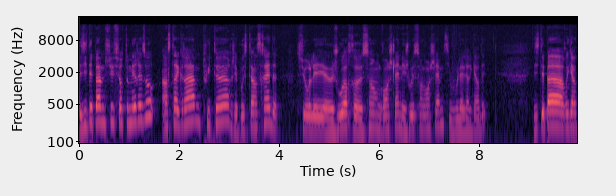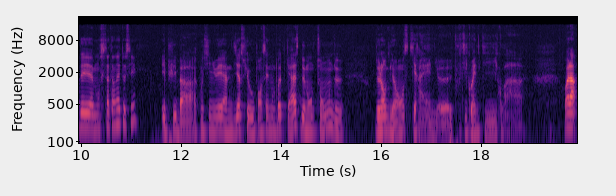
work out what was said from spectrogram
N'hésitez pas à me suivre sur tous mes réseaux Instagram, Twitter. J'ai posté un thread sur les euh, joueurs sans grand chelem et jouer sans grand chelem si vous voulez aller regarder. N'hésitez pas à regarder mon site internet aussi. Et puis, bah, à continuer à me dire ce que vous pensez de mon podcast, de mon ton, de, de l'ambiance qui règne, tout petit quanti, quoi. Voilà.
